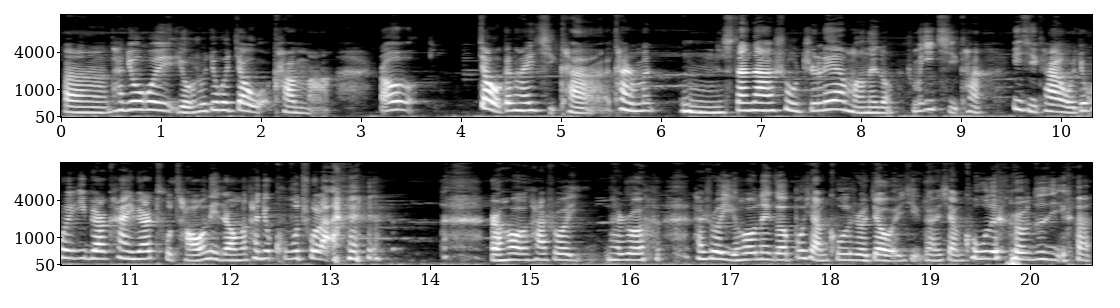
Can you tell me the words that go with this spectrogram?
嗯，他就会有时候就会叫我看嘛，然后。叫我跟他一起看看什么，嗯，三大树之恋嘛那种，什么一起看一起看，我就会一边看一边吐槽，你知道吗？他就哭不出来。然后他说，他说，他说以后那个不想哭的时候叫我一起看，想哭的时候自己看。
